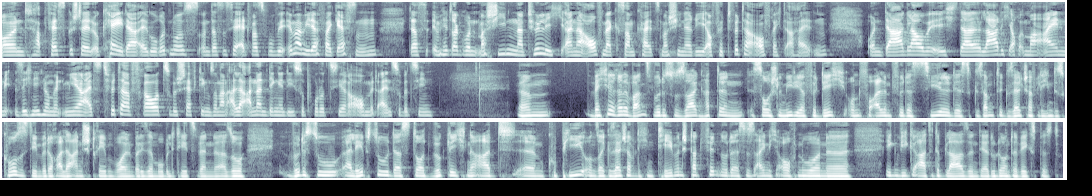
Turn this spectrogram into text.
und habe festgestellt, okay, der Algorithmus, und das ist ja etwas, wo wir immer wieder vergessen, dass im Hintergrund Maschinen natürlich eine Aufmerksamkeitsmaschinerie auch für Twitter aufrechterhalten. Und da glaube ich, da lade ich auch immer ein, sich nicht nur mit mir als Twitter-Frau zu beschäftigen, sondern alle anderen Dinge, die ich so produziere, auch mit einzubeziehen. Ähm, welche Relevanz würdest du sagen, hat denn Social Media für dich und vor allem für das Ziel des gesamten gesellschaftlichen Diskurses, den wir doch alle anstreben wollen bei dieser Mobilitätswende? Also würdest du, erlebst du, dass dort wirklich eine Art ähm, Kopie unserer gesellschaftlichen Themen stattfinden oder ist es eigentlich auch nur eine irgendwie geartete Blase, in der du da unterwegs bist?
